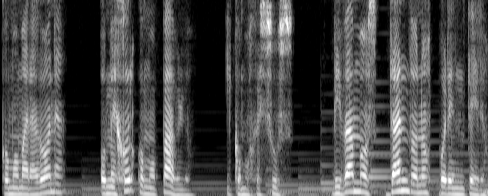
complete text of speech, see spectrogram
Como Maradona, o mejor como Pablo y como Jesús, vivamos dándonos por entero,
